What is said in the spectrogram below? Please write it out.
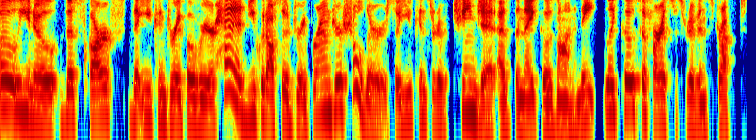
oh, you know, the scarf that you can drape over your head, you could also drape around your shoulders. So you can sort of change it as the night goes on. And they like go so far as to sort of instruct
